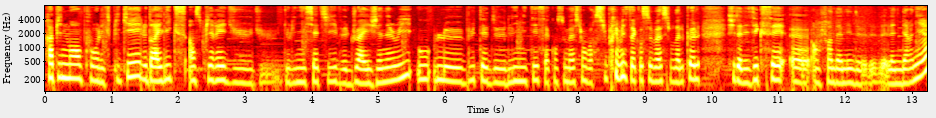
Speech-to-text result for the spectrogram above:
Rapidement pour l'expliquer, le Dry Leaks inspiré de l'initiative Dry January où le but est de limiter sa consommation, voire supprimer sa consommation d'alcool suite à des excès euh, en fin d'année de, l'année dernière.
